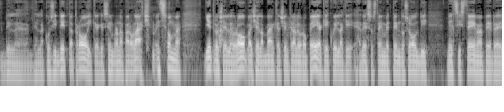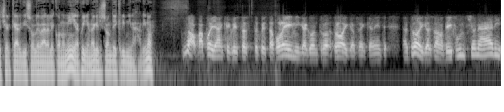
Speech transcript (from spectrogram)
del, della cosiddetta Troica, che sembra una parolaccia, ma insomma dietro c'è l'Europa, c'è la Banca Centrale Europea, che è quella che adesso sta immettendo soldi nel sistema per cercare di sollevare l'economia, quindi non è che ci sono dei criminali, no? No, ma poi anche questa, questa polemica contro la Troica, francamente, la Troica sono dei funzionari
